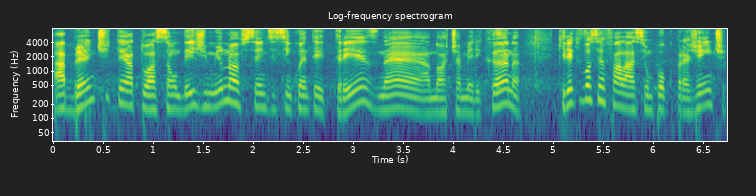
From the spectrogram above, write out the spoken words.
A Brant tem atuação desde 1953, né, a norte-americana. Queria que você falasse um pouco para a gente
